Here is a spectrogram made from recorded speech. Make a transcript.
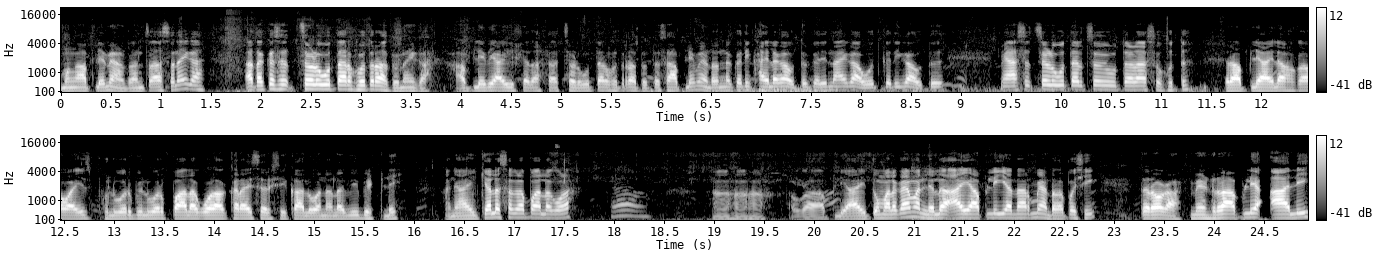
मग आपल्या मेंढरांचा असं नाही का? आता कसं चढ उतार होत राहतो नाही का? आपल्या बी आयुष्यात असा चढ उतार होत राहतो. तसं आपल्या मेंढरांना कधी खायला गावतं कधी नाही गावत कधी गावतं. मी असं चढ उतार चढ उतार असं होतं. तर आपल्या आईला हो का वाईज फुलवर बिलवर पाला गोळा कराय सरशी बी भेटले. आणि ऐकायला सगळा पाला गोळा हा हां हां. बघा आपली आई तुम्हाला काय म्हणलेलं? आई आपली येणार मेंढरापाशी. तर बघा मेंढरा आपली आली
